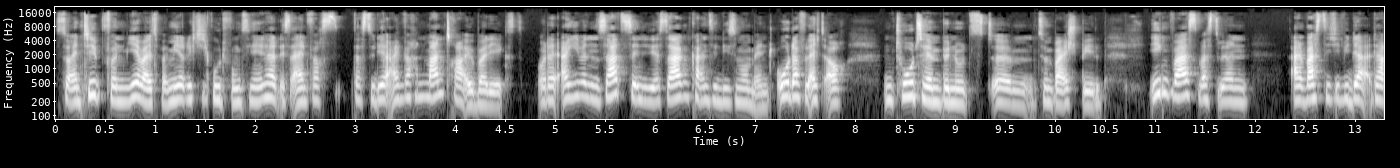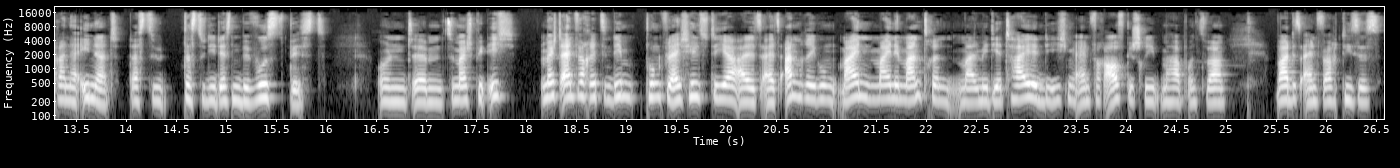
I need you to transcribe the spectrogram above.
so ein Tipp von mir, weil es bei mir richtig gut funktioniert hat, ist einfach, dass du dir einfach ein Mantra überlegst. Oder irgendeinen Satz, den du dir sagen kannst in diesem Moment. Oder vielleicht auch ein Totem benutzt, ähm, zum Beispiel. Irgendwas, was du dann, an was dich wieder daran erinnert, dass du, dass du dir dessen bewusst bist. Und ähm, zum Beispiel ich möchte einfach jetzt in dem Punkt, vielleicht hilfst du dir ja als, als Anregung, mein, meine Mantren mal mit dir teilen, die ich mir einfach aufgeschrieben habe. Und zwar war das einfach dieses,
